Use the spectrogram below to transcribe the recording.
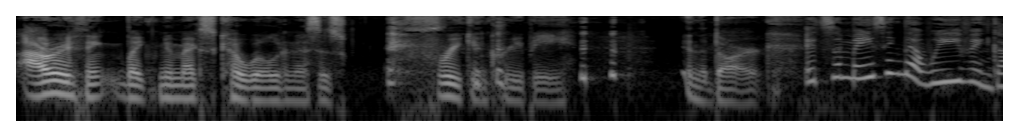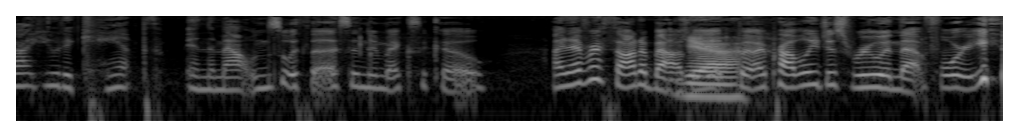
I already think like New Mexico wilderness is freaking creepy in the dark. It's amazing that we even got you to camp in the mountains with us in New Mexico. I never thought about Yeah. it, but I probably just ruined that for you.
